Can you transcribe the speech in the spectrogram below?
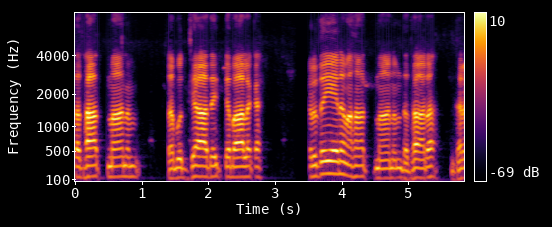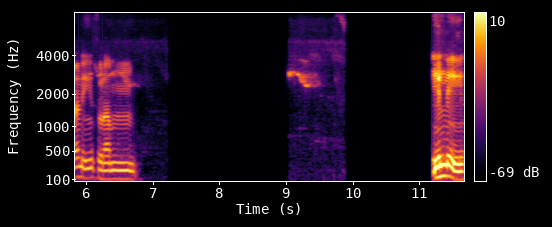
ತಥಾತ್ಮಾನಂ ಸಬುದ್ಧ್ಯಾ ದೈತ್ಯ ಬಾಲಕ ಹೃದಯೇನ ಮಹಾತ್ಮಾನಂ ದಧಾರ ಧರಣೀಸುರಂ. ಇಲ್ಲಿ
